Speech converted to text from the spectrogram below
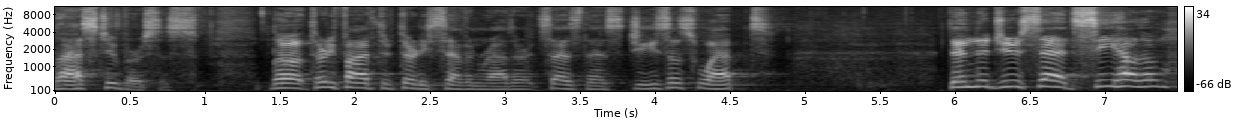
Last two verses. 35 through 37, rather. It says this Jesus wept. Then the Jews said, See how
